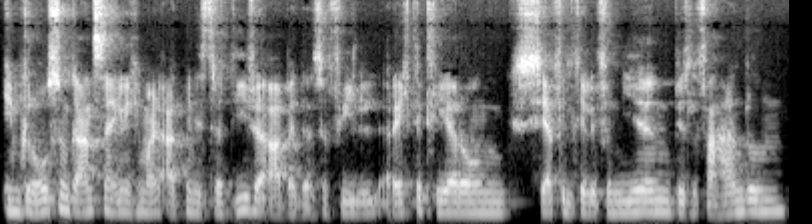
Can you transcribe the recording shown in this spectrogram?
im Großen und Ganzen eigentlich mal administrative Arbeit, also viel Rechterklärung, sehr viel telefonieren, ein bisschen verhandeln.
